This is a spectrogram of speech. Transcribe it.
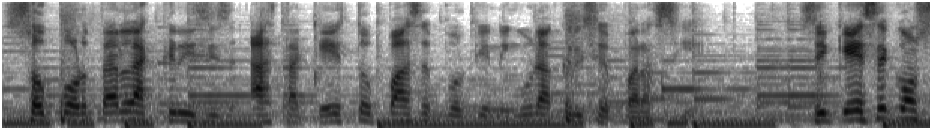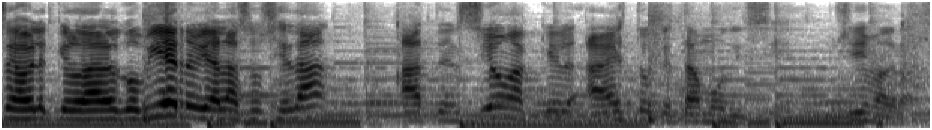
soportar la crisis hasta que esto pase porque ninguna crisis es para siempre. Así que ese consejo le quiero dar al gobierno y a la sociedad. Atención a, a esto que estamos diciendo. Muchísimas gracias.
